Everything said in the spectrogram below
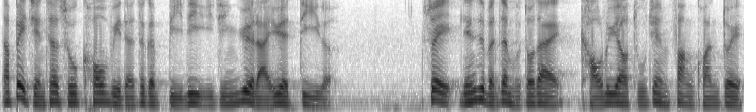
那被检测出 COVID 的这个比例已经越来越低了，所以连日本政府都在考虑要逐渐放宽对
